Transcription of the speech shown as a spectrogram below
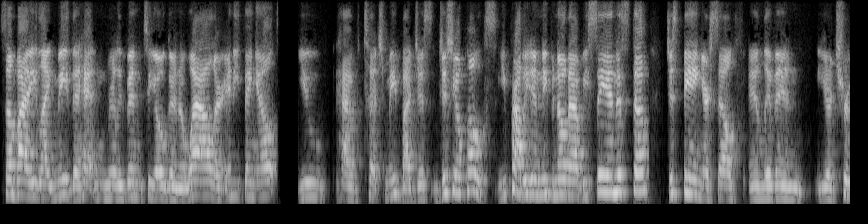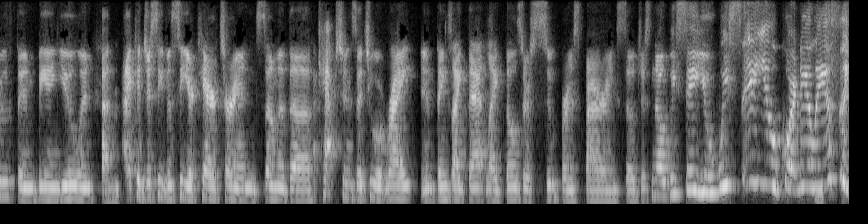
somebody like me that hadn't really been to yoga in a while or anything else you have touched me by just just your posts. You probably didn't even know that I'd be seeing this stuff. Just being yourself and living your truth and being you. And mm-hmm. I, I, could just even see your character in some of the captions that you would write and things like that. Like those are super inspiring. So just know we see you. We see you, Cornelius.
